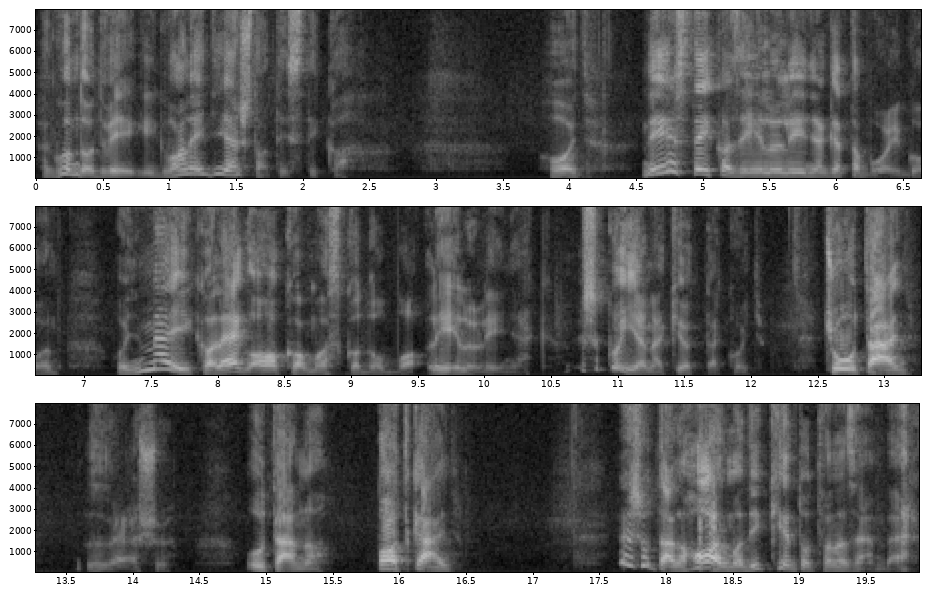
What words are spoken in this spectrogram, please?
hát gondold végig van egy ilyen statisztika hogy nézték az élőlényeket a bolygón hogy melyik a legalkalmazkodóbb a élőlények. És akkor ilyenek jöttek hogy csótány ez az első. Utána patkány és utána harmadikként ott van az ember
